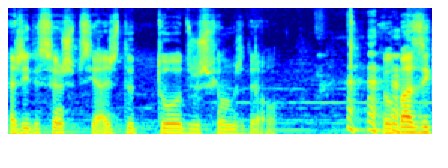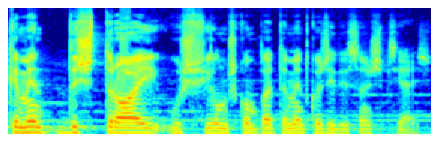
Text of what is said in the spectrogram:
as edições especiais de todos os filmes dele. Ele basicamente destrói os filmes completamente com as edições especiais.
